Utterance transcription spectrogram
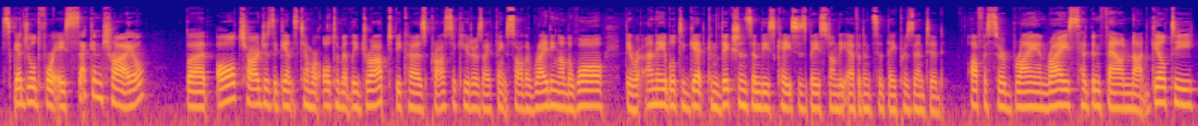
scheduled for a second trial, but all charges against him were ultimately dropped because prosecutors, I think, saw the writing on the wall. They were unable to get convictions in these cases based on the evidence that they presented. Officer Brian Rice had been found not guilty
